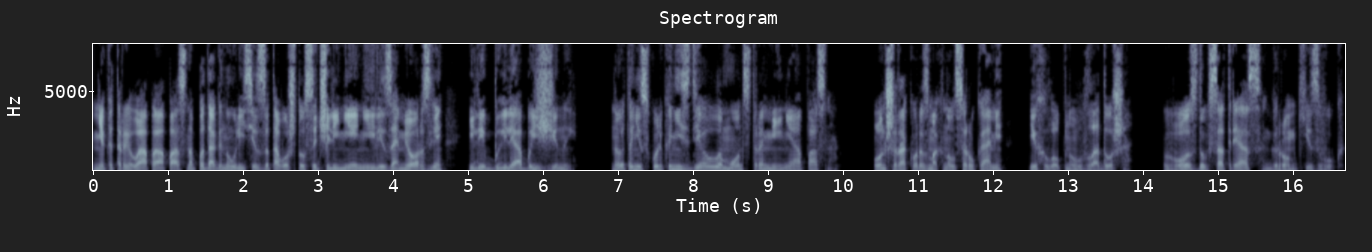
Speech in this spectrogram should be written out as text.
Некоторые лапы опасно подогнулись из-за того, что сочленения или замерзли, или были обожжены. Но это нисколько не сделало монстра менее опасным. Он широко размахнулся руками и хлопнул в ладоши. Воздух сотряс громкий звук.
